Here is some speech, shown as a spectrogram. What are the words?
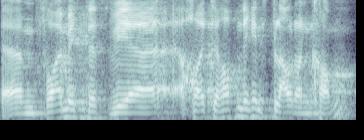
Ähm, freue mich, dass wir heute hoffentlich ins Plaudern kommen.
